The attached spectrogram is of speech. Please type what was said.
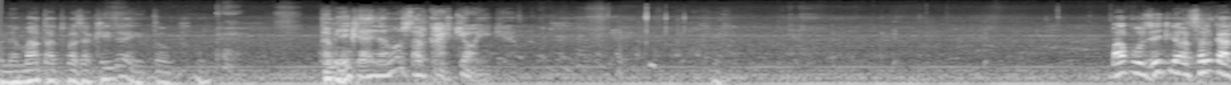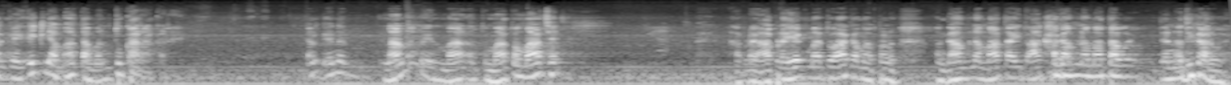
અને માતા પાછા પાછા ખીજાય તો તમે ક્યાં જાઓ સરકાર ક્યાં એ કે? બાપુ જેટલી સરકાર કહે એટલી માતા મને તુકારા કરે. કારણ કે એને નાનો ને મા તો મા છે. આપણે આપણે એક માં તો આખામાં પણ ગામના માતા એ તો આખા ગામના માતા હોય તેને અધિકાર હોય.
